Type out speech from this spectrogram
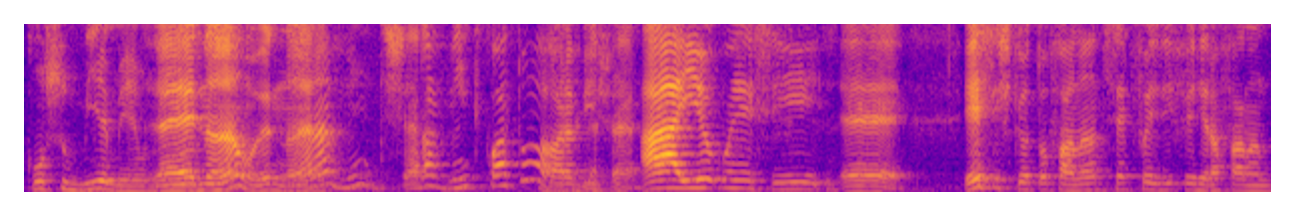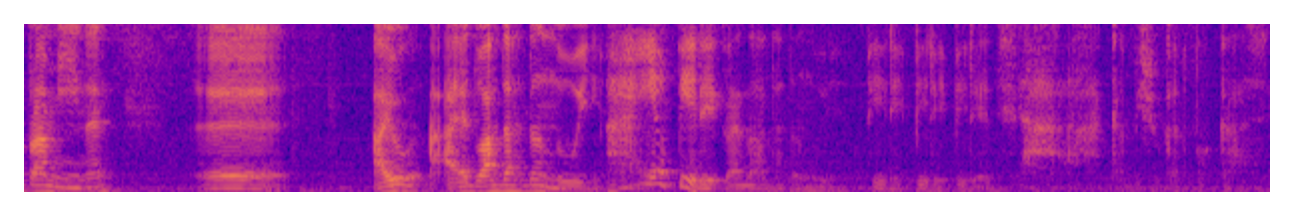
consumia mesmo. né? É, não, eu não era 20, era 24 horas, bicho. é. Aí eu conheci. é, esses que eu tô falando sempre foi Zi Ferreira falando pra mim, né? É, aí eu, a Eduardo Ardanui. Aí eu pirei com o Eduardo Ardanui. Pirei, pirei, pirei. Eu disse, caraca, bicho, eu quero tocar assim.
